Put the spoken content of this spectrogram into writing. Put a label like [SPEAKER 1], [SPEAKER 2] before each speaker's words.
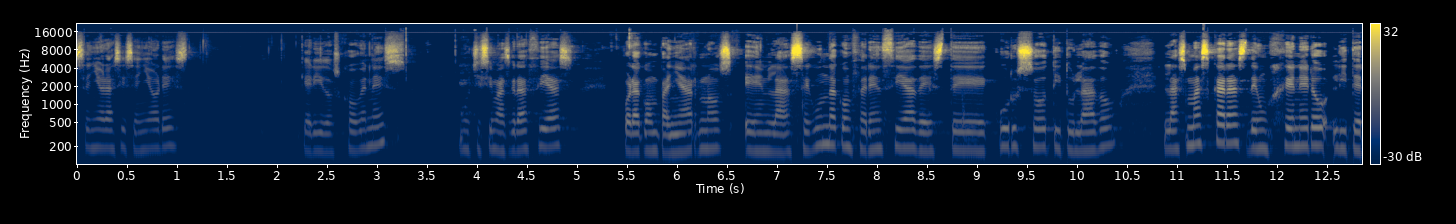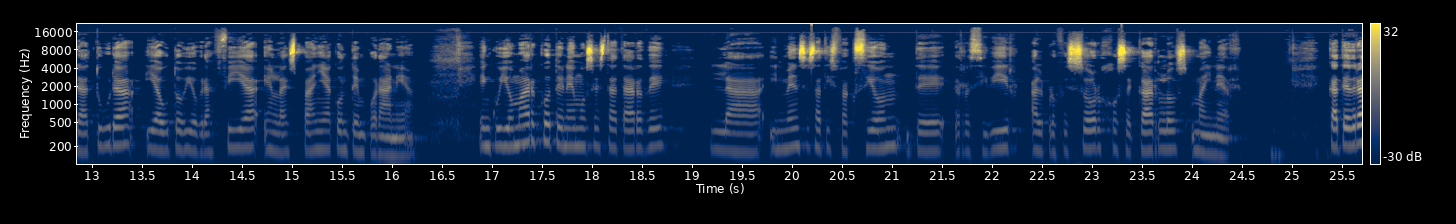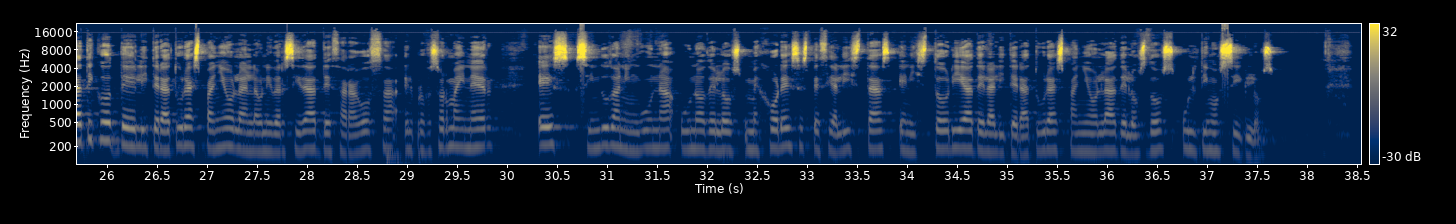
[SPEAKER 1] Señoras y señores, queridos jóvenes, muchísimas gracias por acompañarnos en la segunda conferencia de este curso titulado Las máscaras de un género, literatura y autobiografía en la España contemporánea, en cuyo marco tenemos esta tarde la inmensa satisfacción de recibir al profesor José Carlos Mainer. Catedrático de Literatura Española en la Universidad de Zaragoza, el profesor Mainer es, sin duda ninguna, uno de los mejores especialistas en historia de la literatura española de los dos últimos siglos.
